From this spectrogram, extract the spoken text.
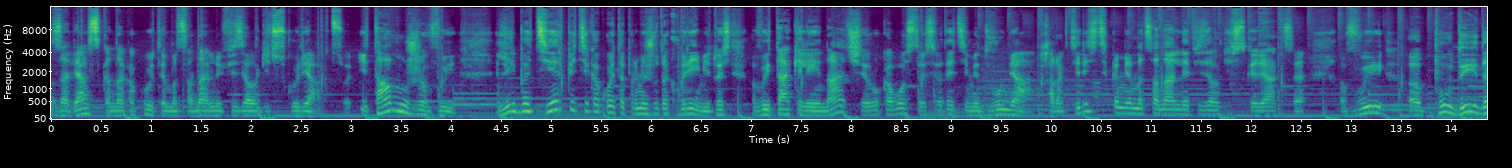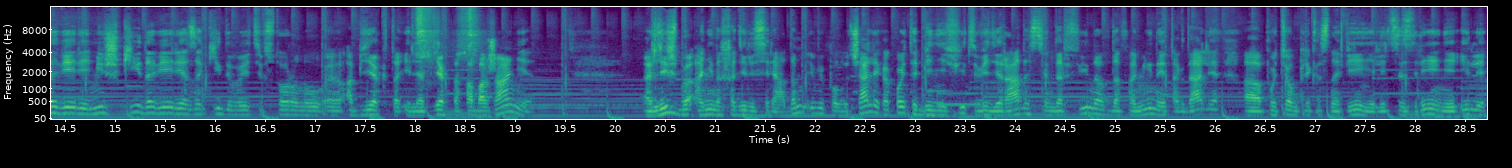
завязка на какую-то эмоциональную физиологическую реакцию. И там уже вы либо терпите какой-то промежуток времени, то есть вы так или иначе, руководствуясь вот этими двумя характеристиками эмоциональная и физиологическая реакция, вы э, пуды доверия, мешки доверия закидываете в сторону э, объекта или объектов обожания, лишь бы они находились рядом, и вы получали какой-то бенефит в виде радости, эндорфинов, дофамина и так далее а, путем прикосновения, лицезрения или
